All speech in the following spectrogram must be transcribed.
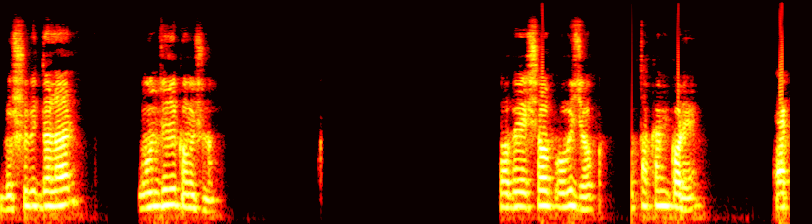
বিশ্ববিদ্যালয়ের মঞ্জুরি কমিশনার। তবে এসব অভিযোগ প্রত্যাখ্যান করে এক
